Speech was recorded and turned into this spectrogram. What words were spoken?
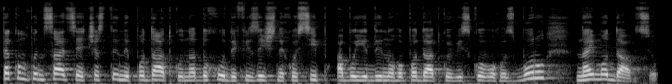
та компенсація частини податку на доходи фізичних осіб або єдиного податку військового збору наймодавцю.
